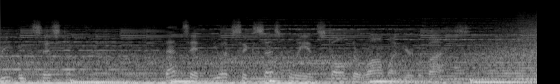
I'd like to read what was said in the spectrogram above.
Reboot System. That's it, you have successfully installed the ROM on your device.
